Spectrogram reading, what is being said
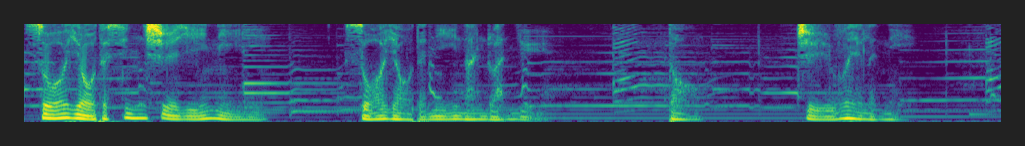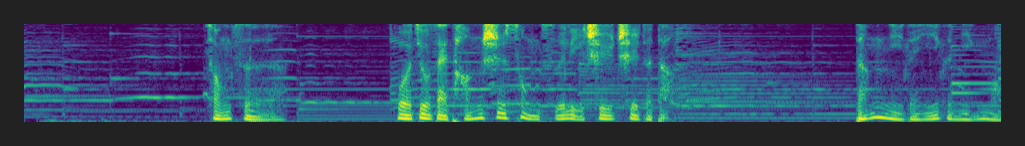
所有的心事旖旎，所有的呢喃软语。都只为了你，从此我就在唐诗宋词里痴痴的等，等你的一个凝眸，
